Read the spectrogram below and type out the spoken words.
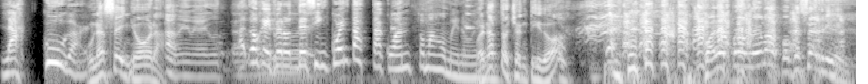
las cougars. Una señora. A mí me gusta. Ah, Ok, pero de 50 hasta cuánto más o menos. Bueno, hasta 82. ¿Cuál es el problema? ¿Por qué se ríen?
